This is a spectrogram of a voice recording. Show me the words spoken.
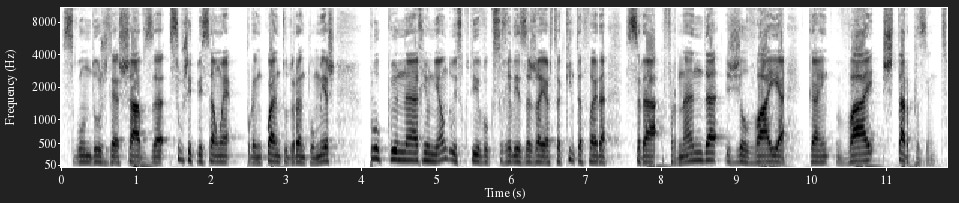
Segundo José Chaves, a substituição é, por enquanto, durante um mês pelo que na reunião do Executivo que se realiza já esta quinta-feira será Fernanda Gilvaia quem vai estar presente.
